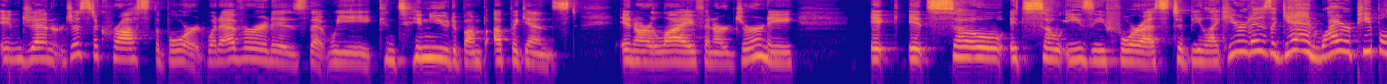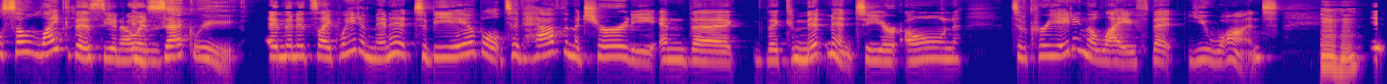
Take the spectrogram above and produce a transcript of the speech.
in general, just across the board, whatever it is that we continue to bump up against in our life and our journey it it's so it's so easy for us to be like here it is again. Why are people so like this? You know exactly. and, and then it's like wait a minute. To be able to have the maturity and the the commitment to your own to creating the life that you want. Mm-hmm. it,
